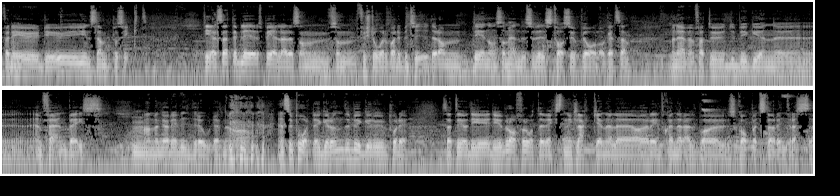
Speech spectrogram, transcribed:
För det är ju, det är ju gynnsamt på sikt. Dels att det blir spelare som, som förstår vad det betyder om det är någon som händelsevis tar sig upp i A-laget sen. Men även för att du, du bygger ju en, eh, en fanbase. Använder jag det vidare ordet nu? Ja. En supportergrund bygger du på det. Så att det, det, det är ju bra för återväxten i klacken eller ja, rent generellt bara skapa ett större intresse.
